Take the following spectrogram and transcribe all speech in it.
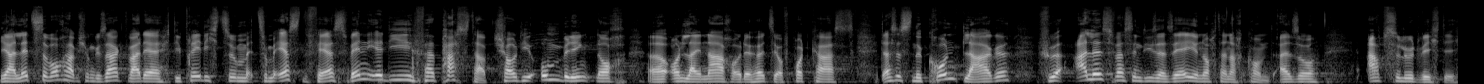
Ja, letzte Woche habe ich schon gesagt, war der, die Predigt zum, zum ersten Vers. Wenn ihr die verpasst habt, schaut die unbedingt noch äh, online nach oder hört sie auf Podcasts. Das ist eine Grundlage für alles, was in dieser Serie noch danach kommt. Also absolut wichtig.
